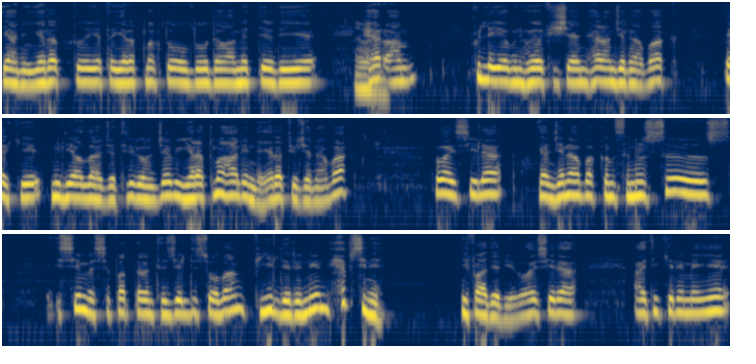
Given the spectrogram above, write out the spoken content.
yani yarattığı ya da yaratmakta olduğu, devam ettirdiği evet. her an külle yevmin huve fişen her an Cenab-ı Hak belki milyarlarca, trilyonca bir yaratma halinde yaratıyor Cenab-ı Hak. Dolayısıyla yani Cenab-ı Hakk'ın sınırsız isim ve sıfatların tecellisi olan fiillerinin hepsini ifade ediyor. Dolayısıyla ayet-i kerimeyi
